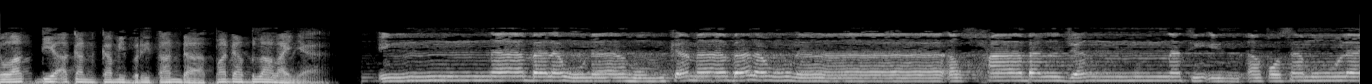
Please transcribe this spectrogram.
Kelak dia akan kami beri tanda pada belalainya. Inna balawnahum kama balawna ashabal jannati iz aqsamu la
